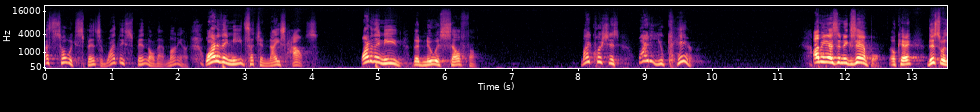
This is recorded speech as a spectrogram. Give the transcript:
That's so expensive. Why do they spend all that money on it? Why do they need such a nice house? Why do they need the newest cell phone? My question is, why do you care? I mean, as an example, okay, this was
